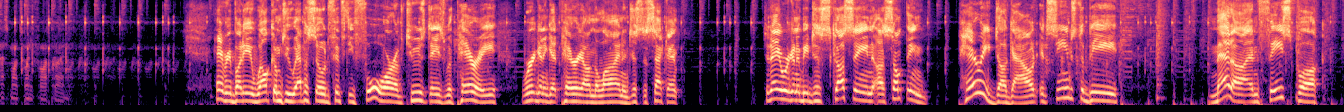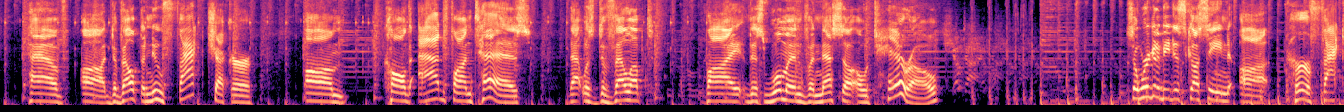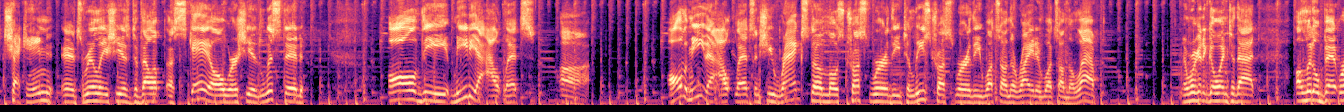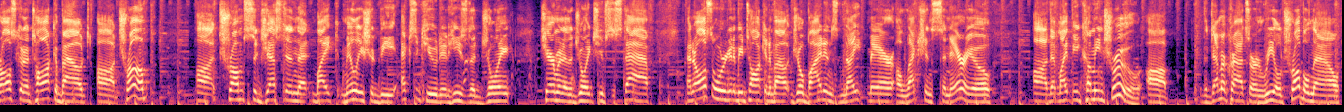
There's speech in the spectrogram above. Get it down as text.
That's my 25 grand. Hey, everybody, welcome to episode 54 of Tuesdays with Perry. We're going to get Perry on the line in just a second. Today, we're going to be discussing uh, something Perry dug out. It seems to be Meta and Facebook have uh, developed a new fact checker um, called Ad Fontes that was developed by this woman, Vanessa Otero. So we're going to be discussing uh, her fact checking. It's really, she has developed a scale where she has listed all the media outlets, uh, all the media outlets, and she ranks them most trustworthy to least trustworthy, what's on the right and what's on the left. And we're going to go into that a little bit. We're also going to talk about uh, Trump. Uh, Trump suggesting that Mike Milley should be executed. He's the joint chairman of the Joint Chiefs of Staff. And also, we're going to be talking about Joe Biden's nightmare election scenario uh, that might be coming true. Uh, the Democrats are in real trouble now.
